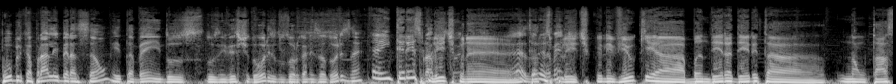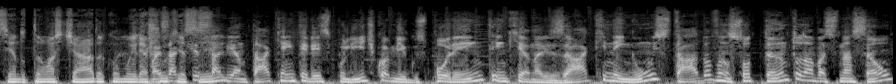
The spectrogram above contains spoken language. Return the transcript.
pública para a liberação e também dos, dos investidores, dos organizadores, né? É interesse Pra- político, né? É, interesse exatamente. político. Ele viu que a bandeira dele tá, não tá sendo tão hasteada como ele achou Mas há que ia que se ser. salientar que é interesse político, amigos. Porém, tem que analisar que nenhum estado avançou tanto na vacinação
